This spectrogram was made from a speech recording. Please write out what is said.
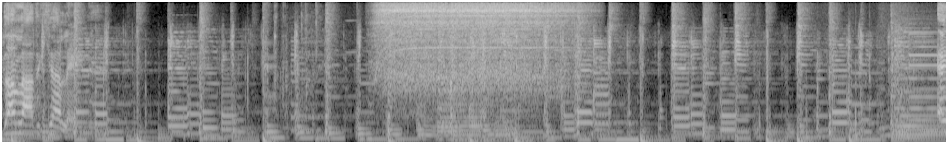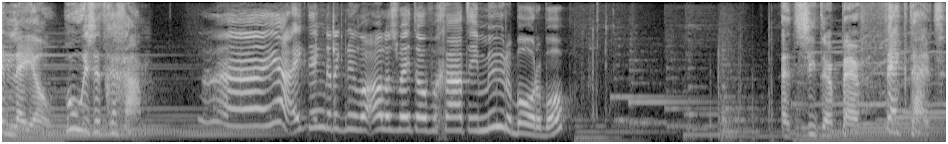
dan laat ik je alleen. En Leo, hoe is het gegaan? Ik denk dat ik nu wel alles weet over gaten in muren boren, Bob. Het ziet er perfect uit.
